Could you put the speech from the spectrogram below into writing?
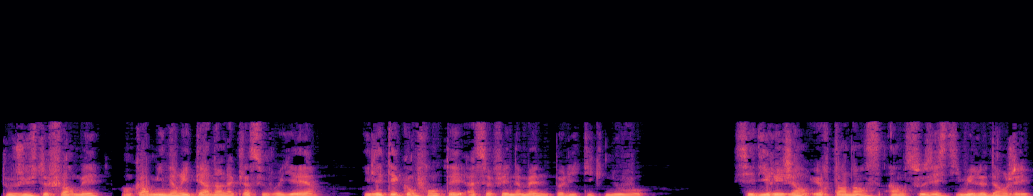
Tout juste formé, encore minoritaire dans la classe ouvrière, il était confronté à ce phénomène politique nouveau. Ses dirigeants eurent tendance à en sous-estimer le danger,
